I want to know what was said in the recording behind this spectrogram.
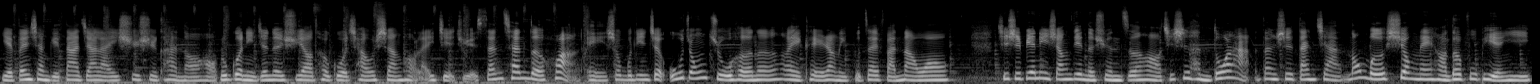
也分享给大家来试试看哦哈。如果你真的需要透过超商哈来解决三餐的话，哎，说不定这五种组合呢，哎，可以让你不再烦恼哦。其实便利商店的选择哈，其实很多啦，但是单价 no more 呢哈都不便宜，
